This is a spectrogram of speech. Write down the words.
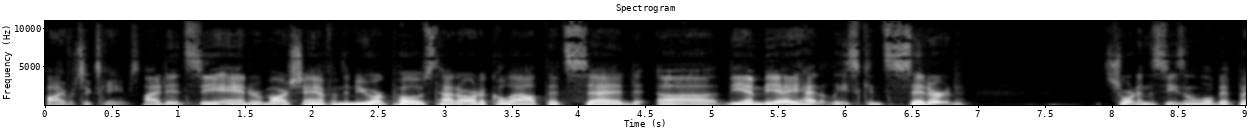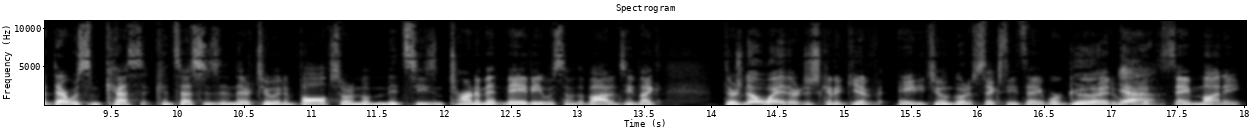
five or six games. I did see Andrew Marchand from the New York Post had an article out that said uh, the NBA had at least considered shortening the season a little bit, but there was some concessions in there too. It involved sort of a midseason tournament, maybe with some of the bottom teams. Like, there's no way they're just going to give 82 and go to 60 and say we're good, we'll Yeah. keep the same money.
